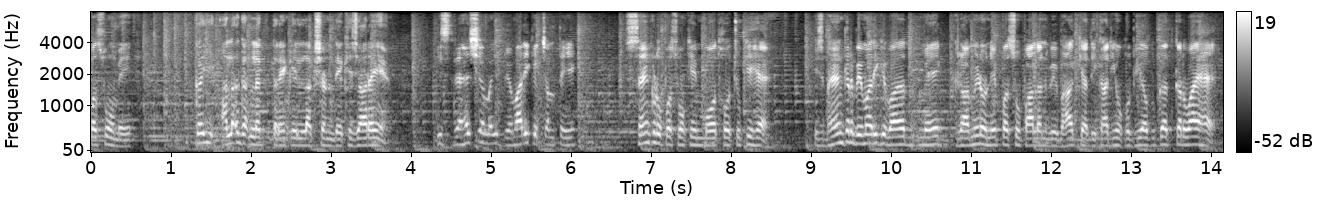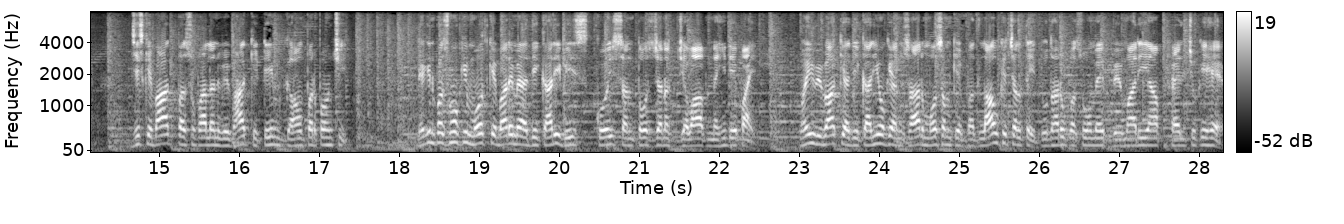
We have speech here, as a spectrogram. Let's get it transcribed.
पशुओं में कई अलग अलग तरह के लक्षण देखे जा रहे हैं। इस रहस्यमयी बीमारी के चलते सैकड़ों पशुओं की मौत हो चुकी है। इस भयंकर बीमारी के बाद में ग्रामीणों ने पशुपालन विभाग के अधिकारियों को भी अवगत करवाया है, जिसके बाद पशुपालन विभाग की टीम गाँव पर पहुँची। लेकिन पशुओं की मौत के बारे में अधिकारी भी कोई संतोषजनक जवाब नहीं दे पाए। वहीं विभाग के अधिकारियों के अनुसार मौसम के बदलाव के चलते दुधारू पशुओं में बीमारियाँ फैल चुकी है।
